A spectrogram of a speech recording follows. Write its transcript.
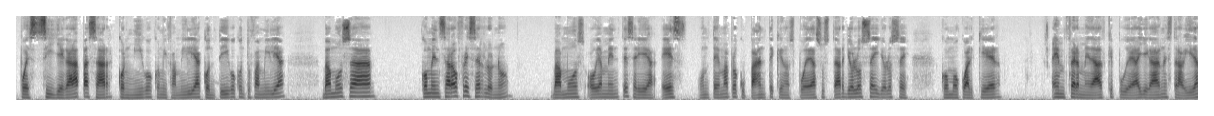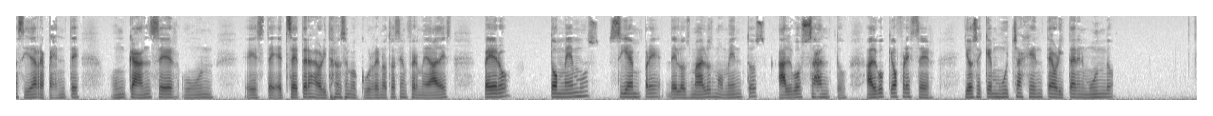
pues si llegara a pasar conmigo, con mi familia, contigo, con tu familia, vamos a comenzar a ofrecerlo, ¿no? Vamos, obviamente sería, es un tema preocupante que nos puede asustar, yo lo sé, yo lo sé, como cualquier enfermedad que pudiera llegar a nuestra vida así de repente, un cáncer, un este, etcétera, ahorita no se me ocurren otras enfermedades, pero tomemos siempre de los malos momentos algo santo, algo que ofrecer. Yo sé que mucha gente ahorita en el mundo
